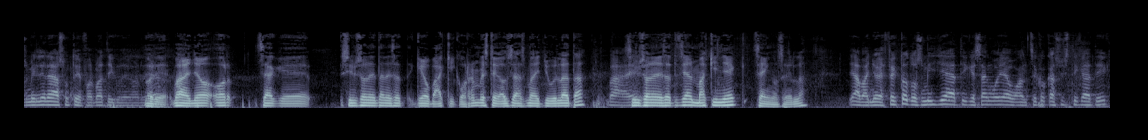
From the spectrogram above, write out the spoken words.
2000 era asunto informático de Guardia. Hori, baina hor, zeak, eh, Simpsonetan esat, geho bakik horren beste gauze asma dituela eta Bai. Simpsonen esatetzean makinek zein gozela. Ja, baina efecto 2000-atik esango ja, o antzeko kasuistikatik,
